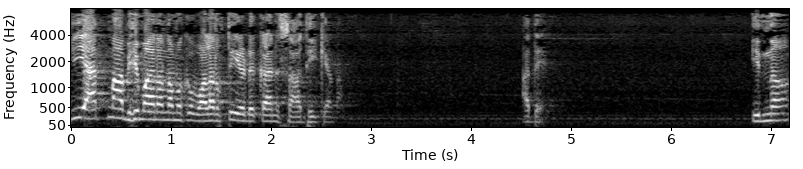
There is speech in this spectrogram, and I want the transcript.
ഈ ആത്മാഭിമാനം നമുക്ക് വളർത്തിയെടുക്കാൻ സാധിക്കണം. അതെ. ഇന്ന്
